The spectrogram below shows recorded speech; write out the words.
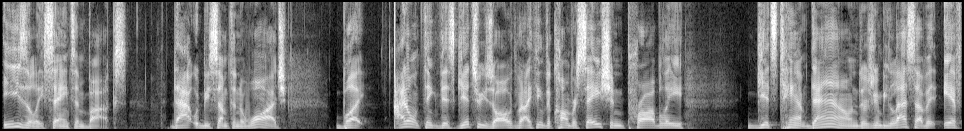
easily. Saints and Bucs. That would be something to watch. But I don't think this gets resolved, but I think the conversation probably gets tamped down. There's going to be less of it if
